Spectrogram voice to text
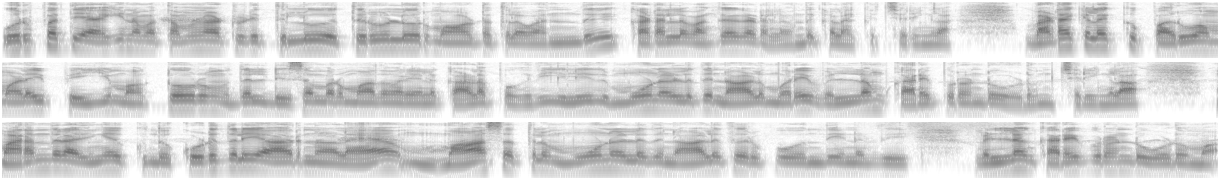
உற்பத்தியாகி நம்ம தமிழ்நாட்டுடைய தில்லு திருவள்ளூர் மாவட்டத்தில் வந்து கடலில் வங்கக்கடலில் வந்து கலக்கு சரிங்களா? வடகிழக்கு பருவமழை பெய்யும் அக்டோபர் முதல் டிசம்பர் மாதம் வரையில காலப்பகுதி இதில் மூணு அல்லது நாலு முறை வெள்ளம் கரை புரண்டு ஓடும் சரிங்களா? மறந்துடாதீங்க. இந்த கொடுதலை ஆறுனால மாதத்தில் மூணு அல்லது நாலு திருப்பு வந்து எனது வெள்ளம் கரை புரண்டு ஓடுமா?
